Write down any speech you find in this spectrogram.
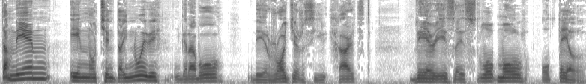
También en 89 grabó de Rogers y Hart There is a Small Hotel.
